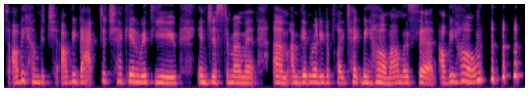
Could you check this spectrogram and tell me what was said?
So I'll be home to ch- I'll be back to check in with you in just a moment. Um, I'm getting ready to play Take Me Home. I almost said I'll be home.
